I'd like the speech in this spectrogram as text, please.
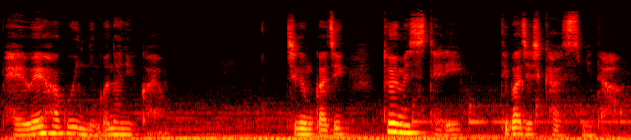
배회하고 있는 건 아닐까요? 지금까지 토요미스테리 디바제시카였습니다.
